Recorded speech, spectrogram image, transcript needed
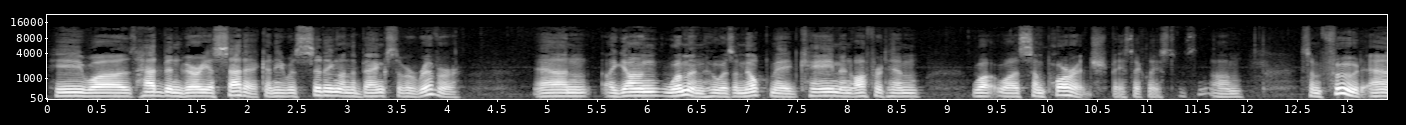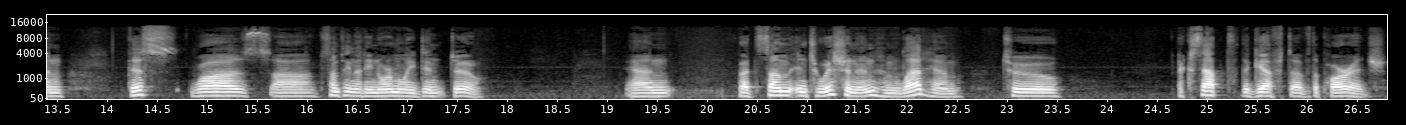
he was, had been very ascetic and he was sitting on the banks of a river. And a young woman who was a milkmaid came and offered him what was some porridge, basically, um, some food. And this was uh, something that he normally didn't do. And, but some intuition in him led him to accept the gift of the porridge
